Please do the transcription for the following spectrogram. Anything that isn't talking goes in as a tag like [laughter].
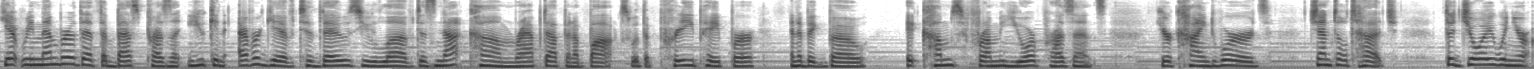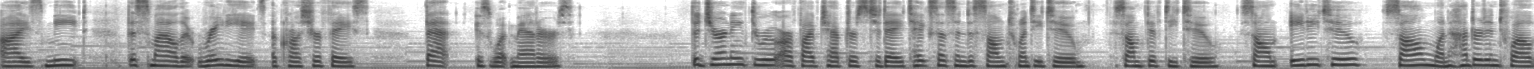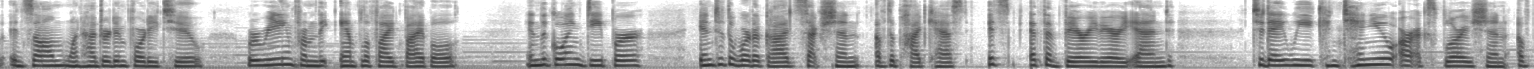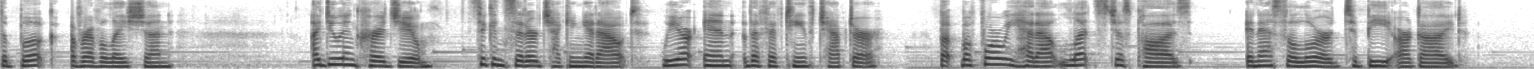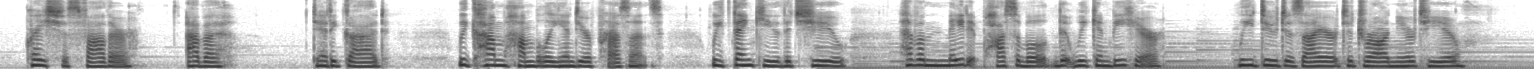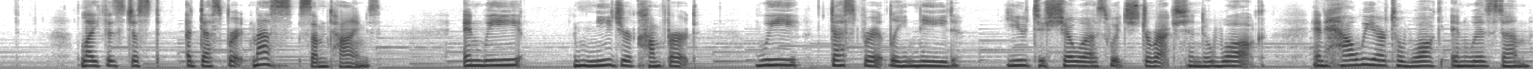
Yet remember that the best present you can ever give to those you love does not come wrapped up in a box with a pretty paper and a big bow. It comes from your presence, your kind words, gentle touch, the joy when your eyes meet, the smile that radiates across your face. That is what matters. The journey through our five chapters today takes us into Psalm 22, Psalm 52, Psalm 82, Psalm 112 and Psalm 142. We're reading from the Amplified Bible. In the Going Deeper into the Word of God section of the podcast, it's at the very, very end. Today, we continue our exploration of the book of Revelation. I do encourage you to consider checking it out. We are in the 15th chapter. But before we head out, let's just pause and ask the Lord to be our guide. Gracious Father, Abba, Daddy God, we come humbly into your presence. We thank you that you have uh, made it possible that we can be here. We do desire to draw near to you. Life is just a desperate mess sometimes, and we need your comfort. We desperately need you to show us which direction to walk and how we are to walk in wisdom.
